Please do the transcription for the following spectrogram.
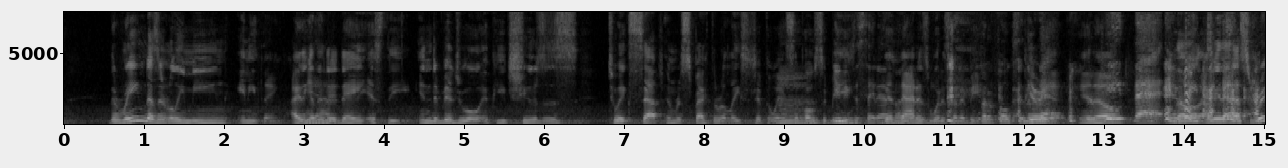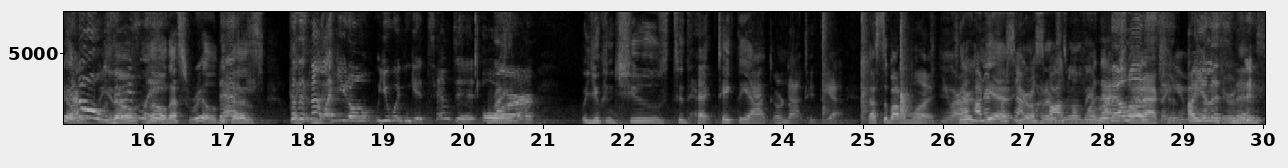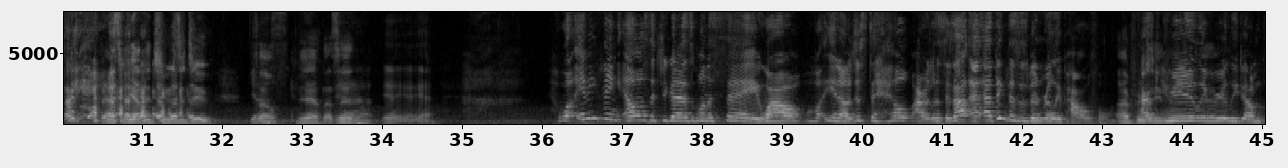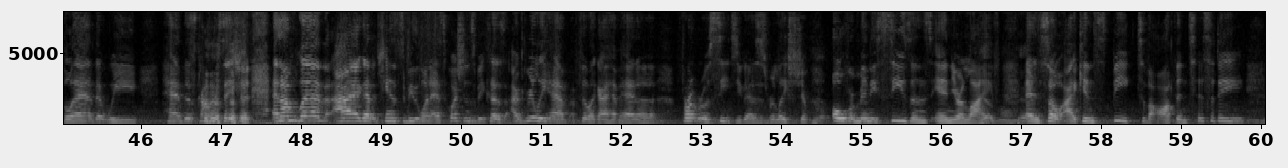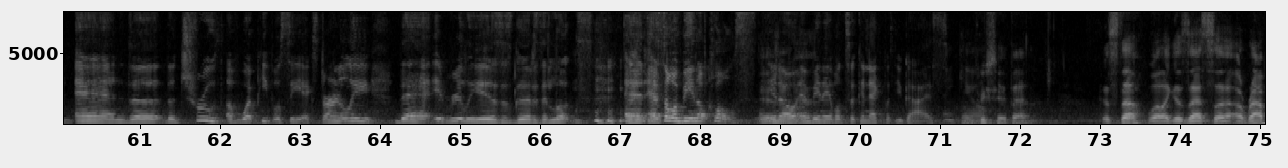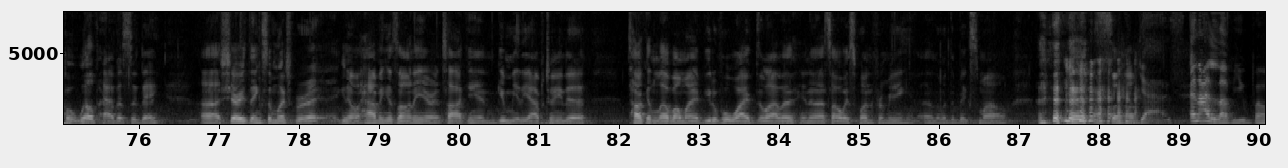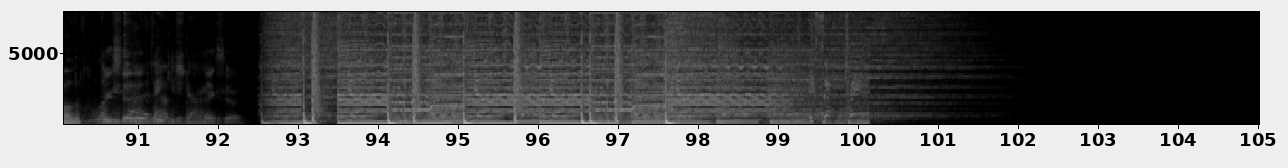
the ring doesn't really mean anything. I think at the end of the day, it's the individual if he chooses to accept and respect the relationship the way it's supposed to be, Mm. You need to say that then for that the- is what it's going to be. For the folks in the Period. back. You know? Repeat that. No, I mean that's real. No, you know, seriously. no, that's real That- because Because like, it's not na- like you don't, you wouldn't get tempted or. Right. But you can choose to ha- take the act or not take the act. That's the bottom line. You are There- 100% yeah, you're responsible for re- that choice that action. you Are you listening? That's what you have to choose to do. Yes. So yeah, that's it. yeah, yeah, yeah, yeah. Well, anything else that you guys want to say? While you know, just to help our listeners, I, I- I think this has been really powerful. I appreciate I that, really, yeah. really do. I'm glad that we had this conversation, and I'm glad that I got a chance to be the one to ask questions because I really have. I feel like I have had a front row seat to you guys' relationship over many seasons in your life, Yep. and so I can speak to the authenticity mm-hmm. and the the truth of what people see externally that it really is as good as it looks and as someone being up close Yeah. you know Yeah. and being able to connect with you guys Thank I you. appreciate that. Good stuff. Well, I guess that's a, a wrap of Wealth Habits today. Uh, Sherry, thanks so much for uh, you know having us on here and talking and giving me the opportunity to talk and love on my beautiful wife Delilah. You know that's always fun for me uh, with the big smile. so, yes and i love you both Love Appreciate too. it. Thank Love you, you Sherry. Thanks, Sherry.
